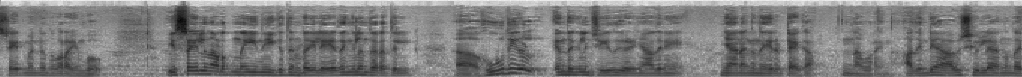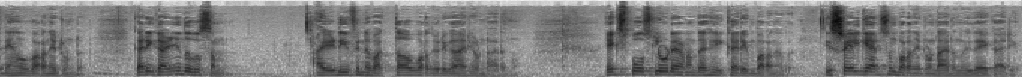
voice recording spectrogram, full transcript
സ്റ്റേറ്റ്മെന്റ് എന്ന് പറയുമ്പോൾ ഇസ്രയേൽ നടത്തുന്ന ഈ നീക്കത്തിനിടയിൽ ഏതെങ്കിലും തരത്തിൽ ഹൂതികൾ എന്തെങ്കിലും ചെയ്തു കഴിഞ്ഞാൽ അതിനെ ഞാനങ്ങ് നേരിട്ടേക്കാം എന്നാണ് പറയുന്നത്. അതിന്റെ ആവശ്യമില്ല എന്ന് തന്നെ അങ്ങ് പറഞ്ഞിട്ടുണ്ട്. കാര്യം കഴിഞ്ഞ ദിവസം ഐ ഡി എഫിന്റെ വക്താവ് പറഞ്ഞൊരു കാര്യം ഉണ്ടായിരുന്നു. എക്സ്പോസ്റ്റിലൂടെയാണ് അദ്ദേഹം ഇക്കാര്യം പറഞ്ഞത്. ഇസ്രായേൽ ക്യാറ്റ്സും പറഞ്ഞിട്ടുണ്ടായിരുന്നു ഇതേ കാര്യം.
